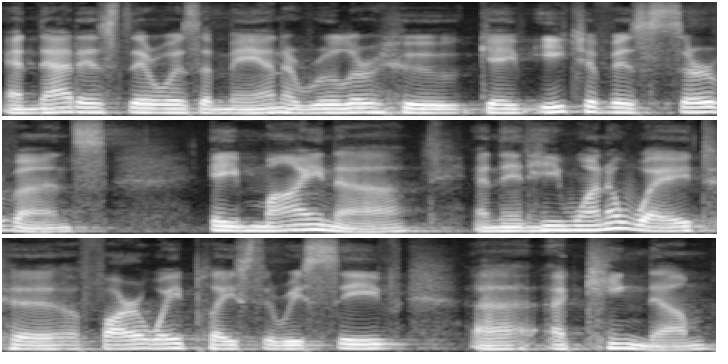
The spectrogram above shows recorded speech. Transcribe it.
And that is, there was a man, a ruler, who gave each of his servants a mina, and then he went away to a faraway place to receive uh, a kingdom,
